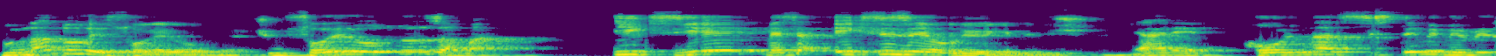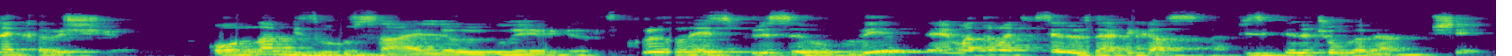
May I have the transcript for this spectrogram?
Bundan dolayı sol el olmuyor. Çünkü sol el olduğu zaman x, y mesela eksi z oluyor gibi düşünün. Yani koordinat sistemi birbirine karışıyor. Ondan biz bunu sahille uygulayabiliyoruz. Kuralın esprisi bu bir e, matematiksel özellik aslında. Fizikte de çok önemli bir şey.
